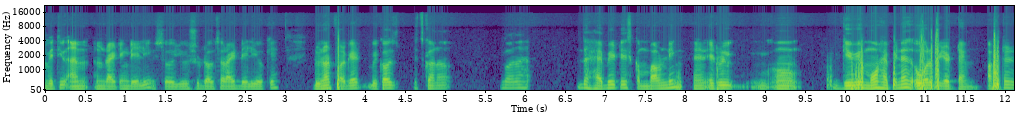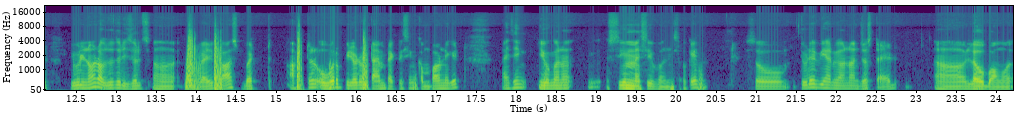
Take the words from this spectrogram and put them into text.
with you. I'm i'm writing daily so you should also write daily okay? Do not forget because it's gonna gonna the habit is compounding and it will uh, give you more happiness over a period of time. After you will not observe the results uh, very fast but after over a period of time practicing compounding it i think you're gonna see massive ones okay? So today we are gonna just add uh, love bomb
